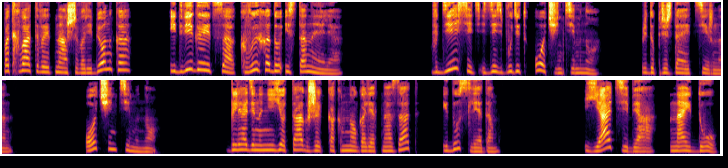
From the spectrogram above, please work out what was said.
подхватывает нашего ребенка и двигается к выходу из тоннеля. «В десять здесь будет очень темно», — предупреждает Тирнан. «Очень темно». Глядя на нее так же, как много лет назад, иду следом. «Я тебя найду».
